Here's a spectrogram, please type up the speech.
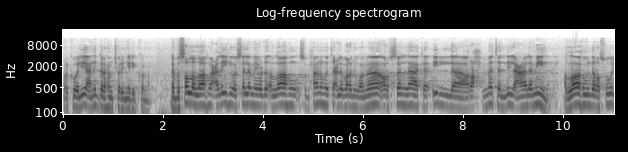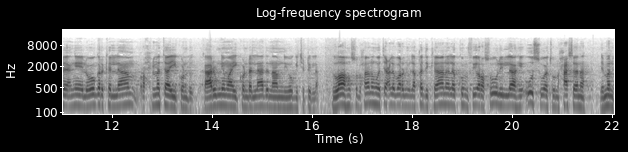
അവർക്ക് വലിയ അനുഗ്രഹം ചൊരിഞ്ഞിരിക്കുന്നു. നബി സല്ലല്ലാഹു അലൈഹി വസല്ലമയോട് അല്ലാഹു സുബ്ഹാനഹു വതആല പറഞ്ഞു വമാ അർസൽനാക ഇല്ലാ റഹ്മതൻ ലിൽ ആലമീൻ. അള്ളാഹുവിന്റെ റസൂലെ അങ്ങേ ലോകർക്കെല്ലാം റഹ്മത്തായിക്കൊണ്ട് കാരുണ്യമായിക്കൊണ്ടല്ലാതെ നാം നിയോഗിച്ചിട്ടില്ല. അള്ളാഹു വതആല പറഞ്ഞു ലഖദ് ലക്കും ഫീ റസൂലില്ലാഹി ഹസന ലിമൻ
